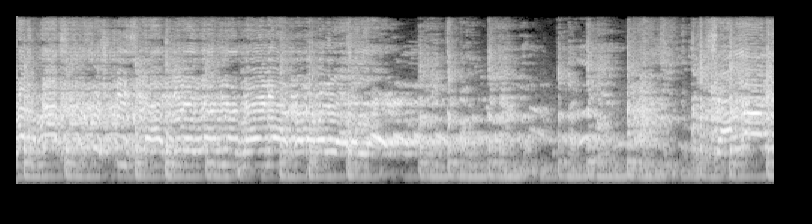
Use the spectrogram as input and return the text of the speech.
जबरदस्त गोष्टीची आजीवन निर्णय आकारामध्ये झालेला आहे. शाला आणि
